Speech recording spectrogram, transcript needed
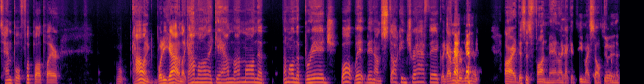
Temple football player. Well, Colin, what do you got? I'm like, I'm on like, yeah, I'm, I'm on the I'm on the bridge, Walt Whitman. I'm stuck in traffic. Like I remember being like, all right, this is fun, man. Like I could see myself doing the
